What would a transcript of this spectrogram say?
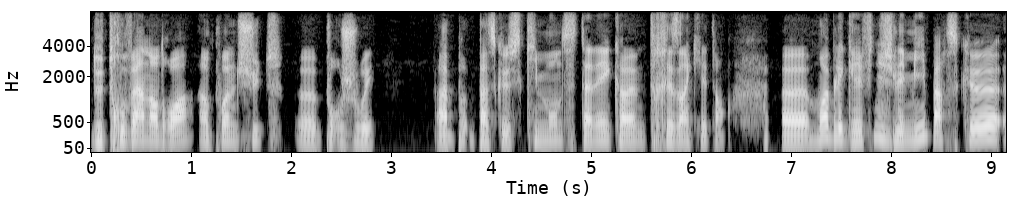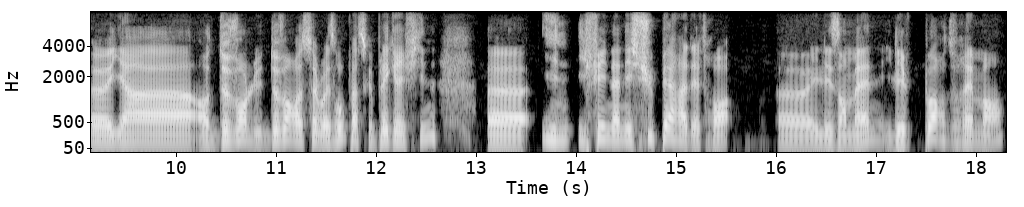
de trouver un endroit, un point de chute pour jouer. Ah, parce que ce qui monte cette année est quand même très inquiétant. moi, Blake Griffin, je l'ai mis parce que il y a devant devant Russell Westbrook, parce que Blake Griffin, il, il, fait une année super à Détroit. il les emmène, il les porte vraiment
